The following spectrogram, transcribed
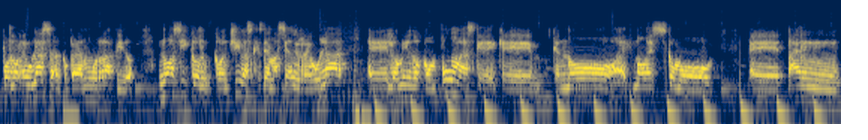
por lo regular se recuperan muy rápido. No así con, Chivas, que es demasiado irregular, eh, lo mismo con Pumas, que, que, no, no es como tan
